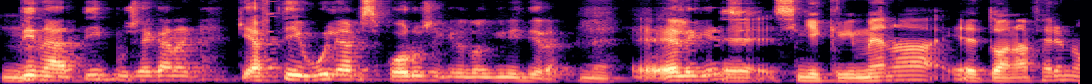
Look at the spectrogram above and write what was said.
Ναι. δυνατοί που σε έκαναν και αυτή η Williams φορούσε εκείνο τον κινητήρα. Ναι. Ε, έλεγες; Ε, συγκεκριμένα ε, το αναφέρει ο,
